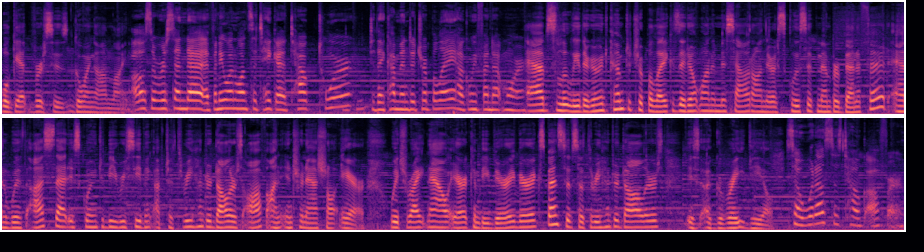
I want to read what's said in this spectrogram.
will get versus going online Also, Resenda, if anyone wants to take a Tauck tour, mm-hmm. do they come into AAA? How can we find out more? Absolutely. They're going to come to AAA because they don't want to miss out on their exclusive member benefit. And with us, that is going to be receiving up to $300 off on international air, which right now air can be very, very expensive. So $300 is a great deal. So, what else does Tauck offer?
